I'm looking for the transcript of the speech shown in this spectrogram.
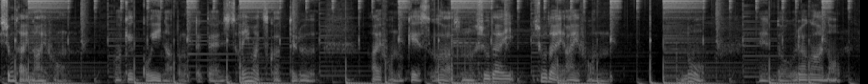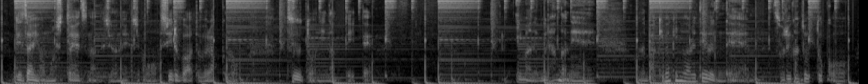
初代の iPhone は結構いいなと思ってて実は今使ってる iPhone のケースがその初代初代 iPhone の、えー、と裏側のデザインを模したやつなんですよね。しかもシルバーとブラックのツートンになっていて。今ね裏がねバキバキに割れてるんでそれがちょっとこう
